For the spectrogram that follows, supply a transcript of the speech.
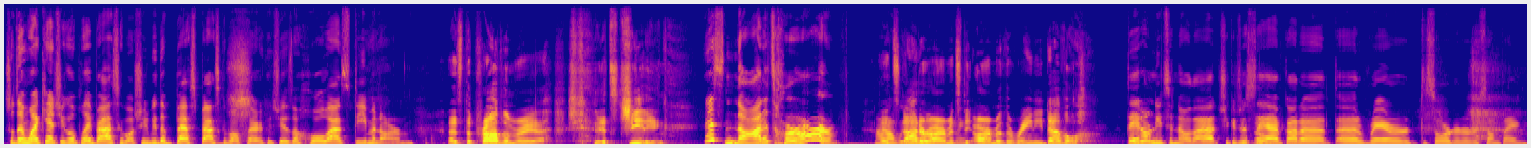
So then why can't she go play basketball? She'd be the best basketball player because she has a whole ass demon arm. That's the problem, Maria. It's cheating. It's not. It's her arm. It's not her arm. It's the arm of the rainy devil. They don't need to know that. She could just say Oh I've got a, a rare disorder or something.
